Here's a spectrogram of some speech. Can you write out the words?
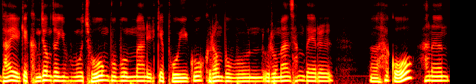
나의 이렇게 긍정적인 부분, 좋은 부분만 이렇게 보이고 그런 부분으로만 상대를 어, 하고 하는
